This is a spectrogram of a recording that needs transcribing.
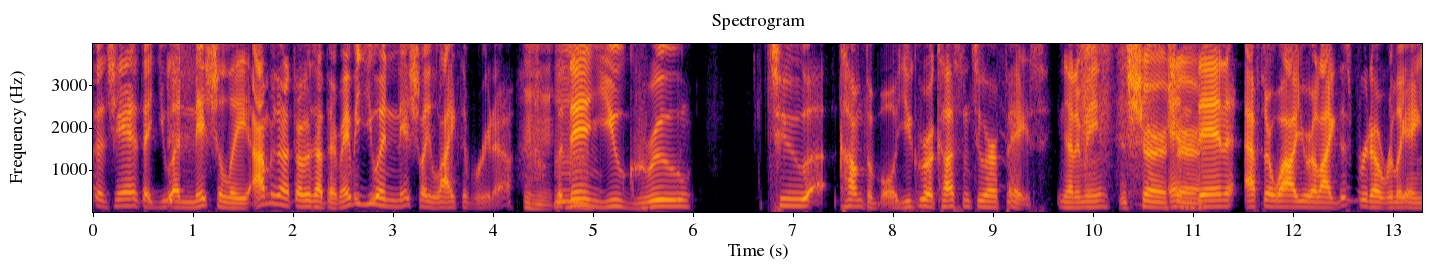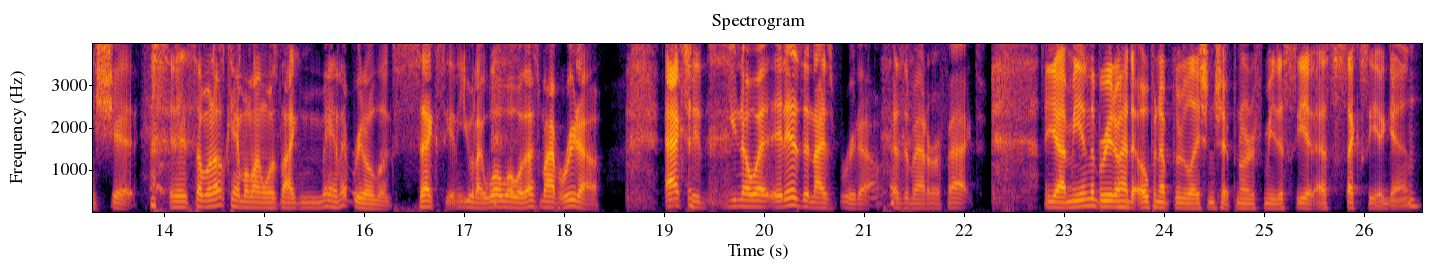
there's a chance that you initially I'm going to throw this out there. Maybe you initially liked the burrito, Mhm. but then you grew too comfortable. You grew accustomed to her face. You know what I mean? Sure, sure. And then after a while, you were like, "This burrito really ain't shit." And then someone else came along and was like, "Man, that burrito looks sexy," and you were like, "Whoa, whoa, whoa, that's my burrito." Actually, you know what? It is a nice burrito, as a matter of fact. Yeah, me and the burrito had to open up the relationship in order for me to see it as sexy again.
